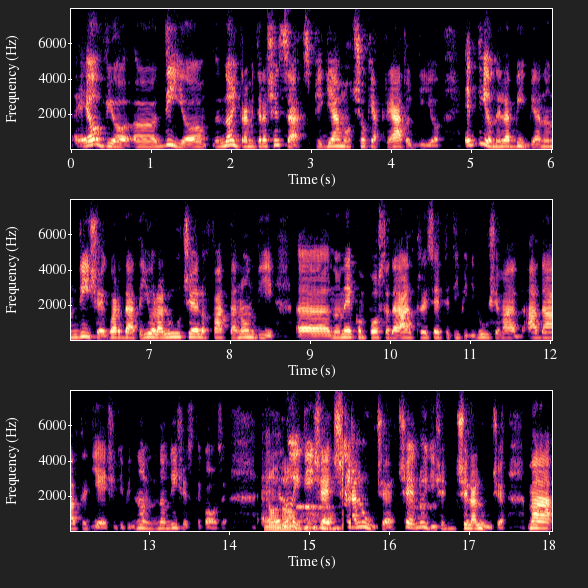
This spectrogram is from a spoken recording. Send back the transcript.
È ovvio, uh, Dio, noi tramite la scienza spieghiamo ciò che ha creato Dio. E Dio nella Bibbia non dice, guardate, io la luce l'ho fatta non di, uh, non è composta da altri sette tipi di luce, ma da altri dieci tipi. Non, non dice queste cose. Eh, no, lui no. dice, c'è la luce, c'è, lui dice, c'è la luce, ma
